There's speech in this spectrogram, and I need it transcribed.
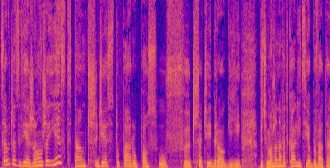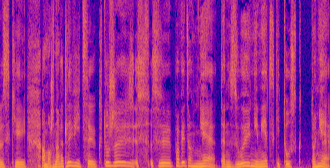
Cały czas wierzą, że jest tam trzydziestu paru posłów trzeciej drogi, być może nawet koalicji obywatelskiej, a może nawet lewicy, którzy powiedzą nie, ten zły niemiecki Tusk to nie.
